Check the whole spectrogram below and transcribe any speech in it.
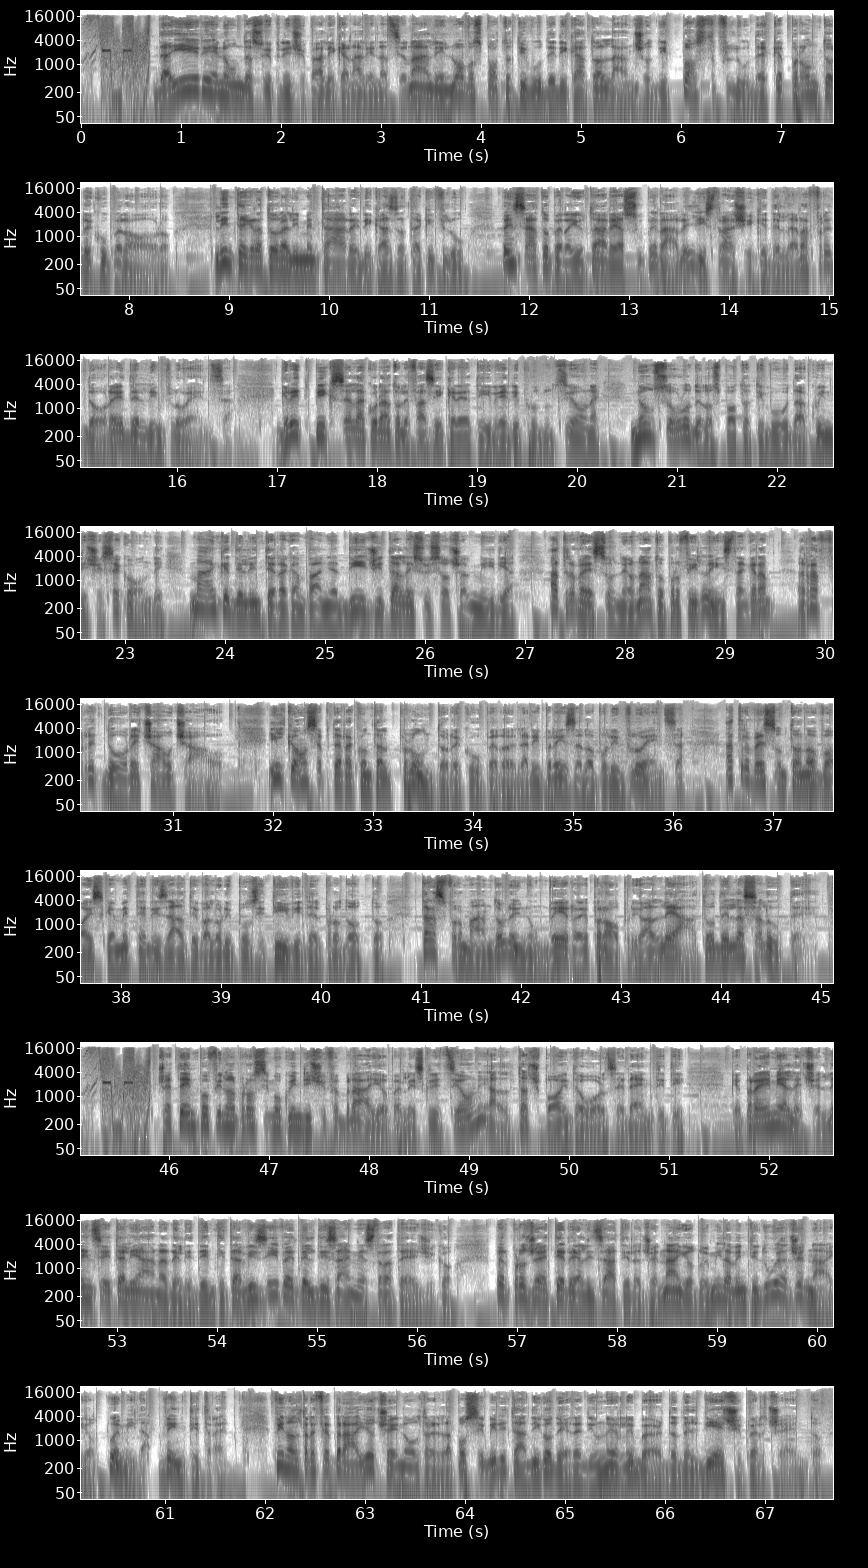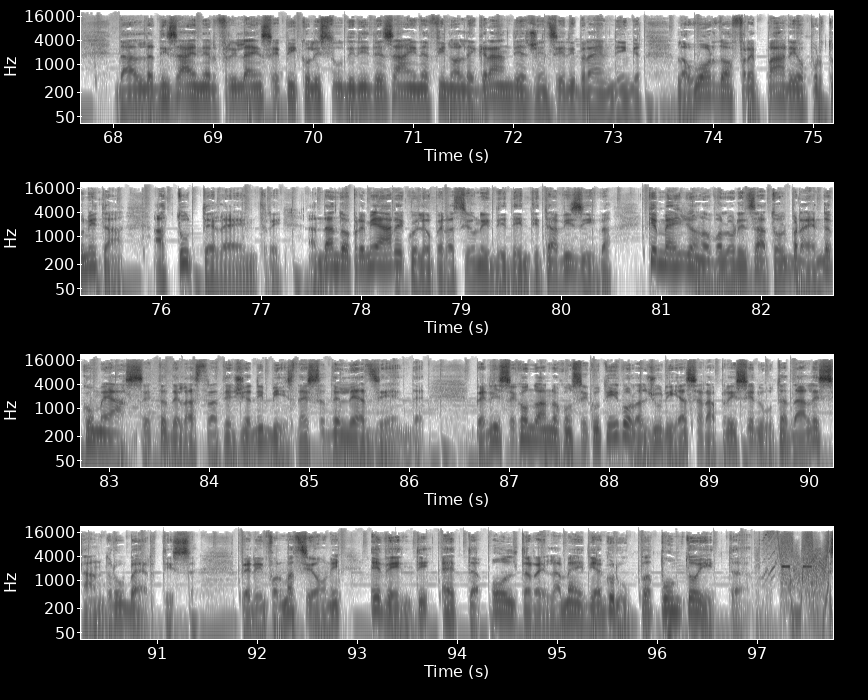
Da ieri è in onda sui principali canali nazionali il nuovo spot TV dedicato al lancio di Post Fludec Pronto Recupero Oro, l'integratore alimentare di casa Tachiflu pensato per aiutare a superare gli strascichi del raffreddore e dell'influenza. Great Pixel ha curato le fasi creative e di produzione non solo dello spot TV da 15 secondi, ma anche dell'intera campagna digital e sui social media attraverso il neonato profilo Instagram Raffreddore amore ciao ciao. Il concept racconta il pronto recupero e la ripresa dopo l'influenza attraverso un tono voice che mette in risalto i valori positivi del prodotto, trasformandolo in un vero e proprio alleato della salute. C'è tempo fino al prossimo 15 febbraio per le iscrizioni al Touchpoint Awards Identity, che premia l'eccellenza italiana dell'identità visiva e del design strategico, per progetti realizzati da gennaio 2022 a gennaio 2023. Fino al 3 febbraio c'è inoltre la possibilità di godere di un early bird del 10%. Dal designer freelance e piccoli studi di design fino alle grandi agenzie di branding, la World offre pari opportunità a tutte le entry, andando a premiare quelle operazioni di identità visiva che meglio hanno valorizzato il brand come asset della strategia di business delle aziende. Per il secondo anno consecutivo la giuria sarà presieduta da Alessandro Ubertis. Per informazioni eventi at oltrelamediagroup.it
